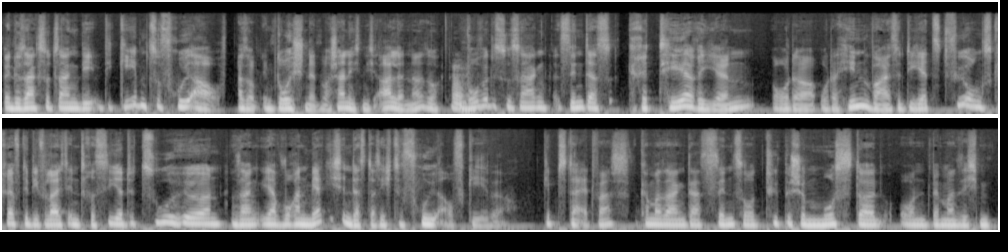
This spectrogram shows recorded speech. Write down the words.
wenn du sagst sozusagen, die, die geben zu früh auf, also im Durchschnitt, wahrscheinlich nicht alle, ne? so, hm. wo würdest du sagen, sind das Kriterien oder, oder Hinweise, die jetzt Führungskräfte, die vielleicht interessiert zuhören und sagen, ja, woran merke ich denn das, dass ich zu früh aufgebe? Gibt es da etwas? Kann man sagen, das sind so typische Muster und wenn man sich ein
